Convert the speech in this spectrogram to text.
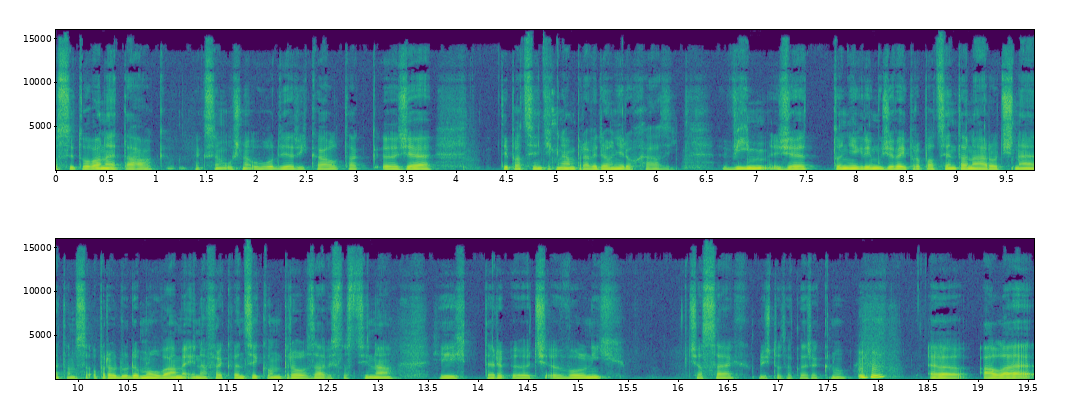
situované tak, jak jsem už na úvodě říkal, tak, že ty pacienti k nám pravidelně dochází. Vím, že to někdy může být pro pacienta náročné, tam se opravdu domlouváme i na frekvenci kontrol v závislosti na jejich ter- č- volných časech, když to takhle řeknu. Mm-hmm. Ale eh,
